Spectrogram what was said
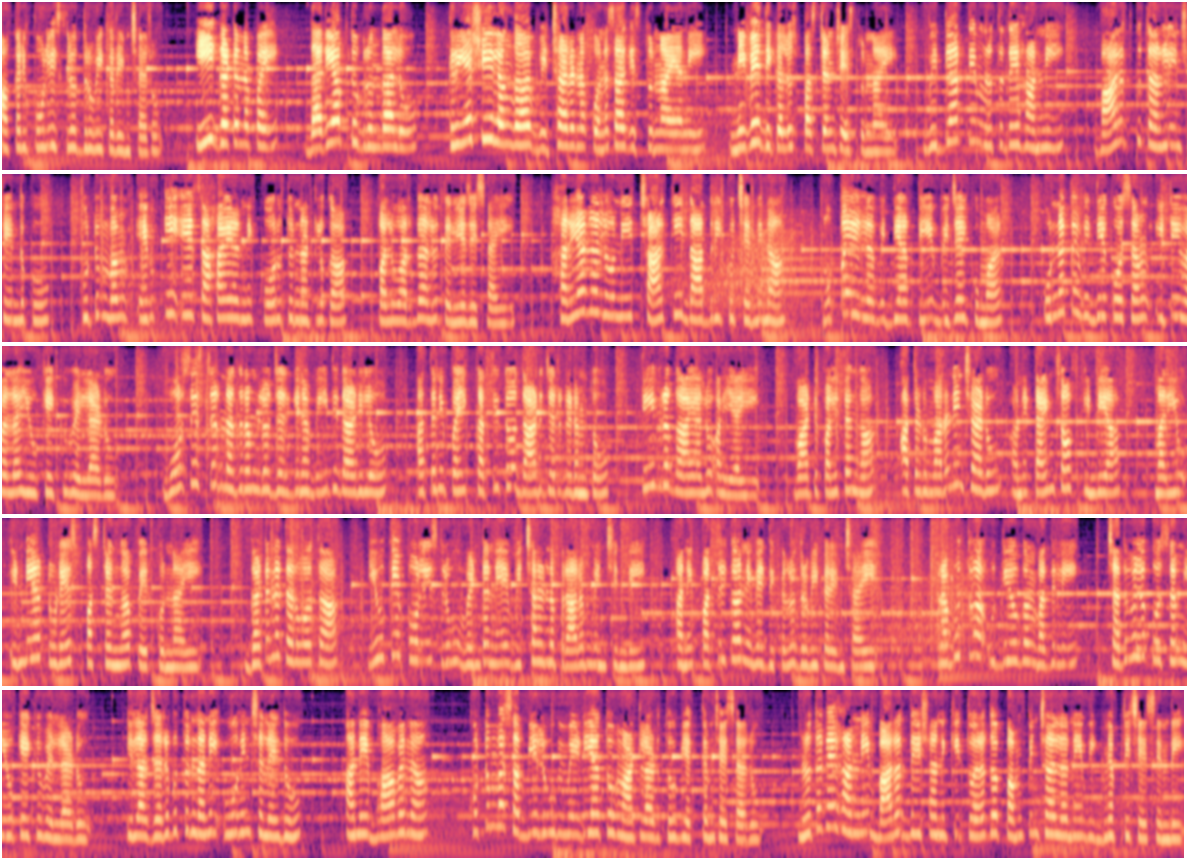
అక్కడి పోలీసులు ధృవీకరించారు. ఈ ఘటనపై దర్యాప్తు బృందాలు క్రియాశీలంగా విచారణ కొనసాగిస్తున్నాయని నివేదికలు స్పష్టం చేస్తున్నాయి. విద్యార్థి మృతదేహాన్ని భారత్కు తరలించేందుకు కుటుంబం ఎంఈఏ సహాయాన్ని కోరుతున్నట్లుగా పలు వర్గాలు తెలియజేశాయి. హర్యానాలోని చార్కీ దాద్రీకు చెందిన ముప్పై ఏళ్ళ విద్యార్థి విజయ్ కుమార్ ఉన్నత విద్య కోసం ఇటీవల యూకేకు వెళ్ళాడు. వోర్సెస్టర్ నగరంలో జరిగిన వీధి దాడిలో అతనిపై కత్తితో దాడి జరగడంతో తీవ్ర గాయాలు అయ్యాయి. వాటి ఫలితంగా అతడు మరణించాడు అని టైమ్స్ ఆఫ్ ఇండియా మరియు ఇండియా టుడే స్పష్టంగా పేర్కొన్నాయి. ఘటన తర్వాత యూకే పోలీసులు వెంటనే విచారణ ప్రారంభించింది అని పత్రికా నివేదికలు ధృవీకరించాయి. ప్రభుత్వ ఉద్యోగం వదిలి చదువుల కోసం యూకేకి వెళ్ళాడు. ఇలా జరుగుతుందని ఊహించలేదు అనే భావన కుటుంబ సభ్యులు మీడియాతో మాట్లాడుతూ వ్యక్తం చేశారు. మృతదేహాన్ని భారతదేశానికి త్వరగా పంపించాలనే విజ్ఞప్తి చేసింది.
